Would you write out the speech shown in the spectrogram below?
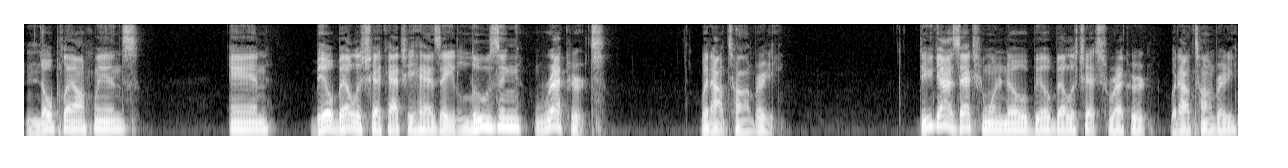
no playoff wins. And Bill Belichick actually has a losing record without Tom Brady. Do you guys actually want to know Bill Belichick's record without Tom Brady?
